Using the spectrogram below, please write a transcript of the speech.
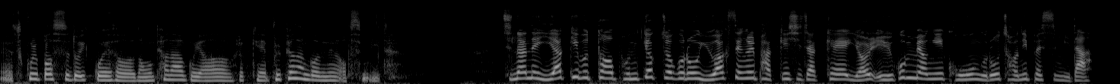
예, 스쿨버스도 있고 해서 너무 편하고요. 그렇게 불편한 거는 없습니다. 지난해 2학기부터 본격적으로 유학생을 받기 시작해 17명이 고흥으로 전입했습니다.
